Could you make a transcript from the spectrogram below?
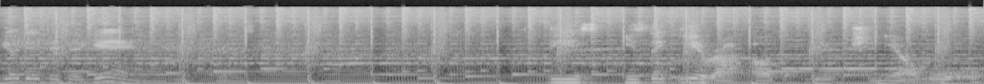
You did it again. This is the era of the Virginia Woolf.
